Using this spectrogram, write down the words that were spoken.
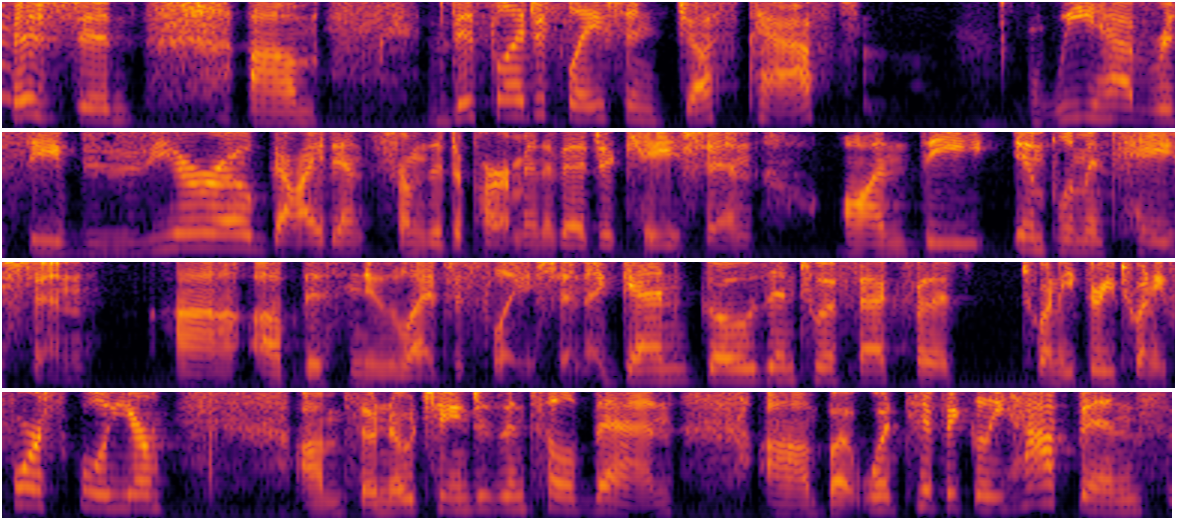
questions. Um, this legislation just passed. We have received zero guidance from the Department of Education on the implementation uh, of this new legislation. Again, goes into effect for the 23 24 school year. Um, so no changes until then. Um, but what typically happens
